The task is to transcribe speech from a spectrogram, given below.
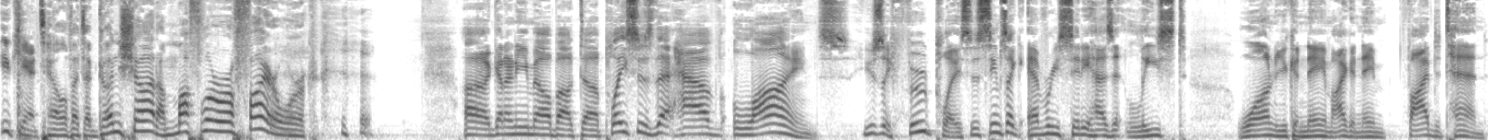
you can't tell if that's a gunshot, a muffler, or a firework. Uh, got an email about uh, places that have lines, usually food places. Seems like every city has at least one. You can name, I can name five to 10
